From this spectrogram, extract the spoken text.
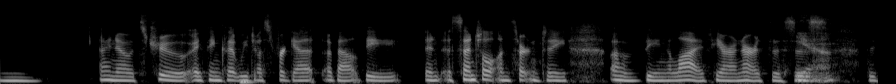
mm. i know it's true i think that we just forget about the an essential uncertainty of being alive here on earth this is yeah. the,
